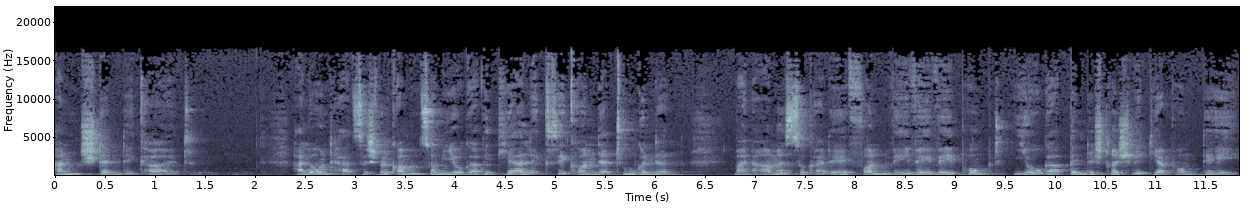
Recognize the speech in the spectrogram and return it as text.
Anständigkeit. Hallo und herzlich willkommen zum Yoga Vidya Lexikon der Tugenden. Mein Name ist Sukadev von www.yoga-vidya.de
